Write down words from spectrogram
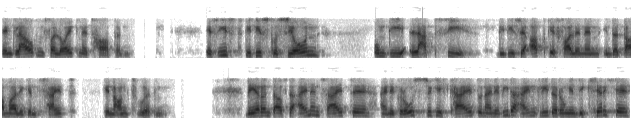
den Glauben verleugnet haben. Es ist die Diskussion um die Lapsi, wie diese Abgefallenen in der damaligen Zeit genannt wurden. Während auf der einen Seite eine Großzügigkeit und eine Wiedereingliederung in die Kirche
